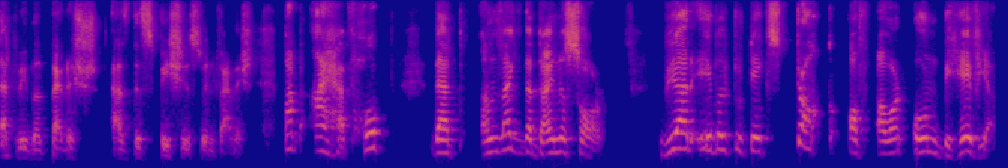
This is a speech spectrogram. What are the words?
that we will perish as this species will vanish. But I have hope that unlike the dinosaur, we are able to take stock of our own behavior.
